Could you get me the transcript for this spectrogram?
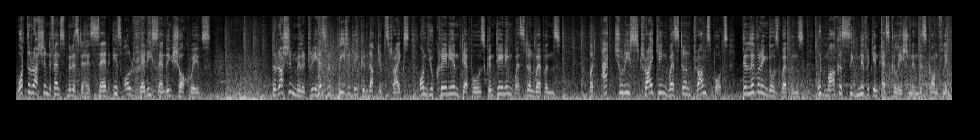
What the Russian defense minister has said is already sending shockwaves. The Russian military has repeatedly conducted strikes on Ukrainian depots containing Western weapons. But actually striking Western transports delivering those weapons would mark a significant escalation in this conflict.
